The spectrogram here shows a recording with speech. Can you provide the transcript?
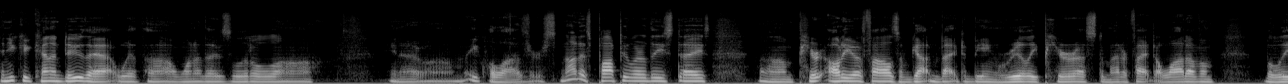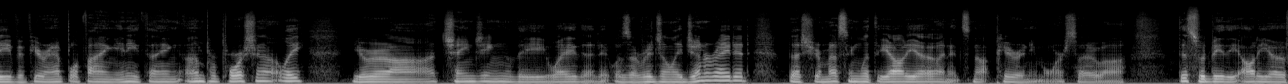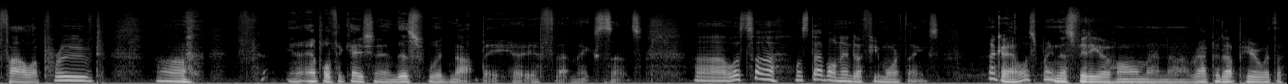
And you could kind of do that with uh, one of those little uh, you know um, equalizers. Not as popular these days. Um, pure audiophiles have gotten back to being really purist a matter of fact a lot of them believe if you're amplifying anything unproportionately you're uh, changing the way that it was originally generated thus you're messing with the audio and it's not pure anymore so uh, this would be the audiophile approved uh, you know, amplification, and this would not be, if that makes sense. Uh, let's uh, let's dive on into a few more things. Okay, let's bring this video home and uh, wrap it up here with a,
